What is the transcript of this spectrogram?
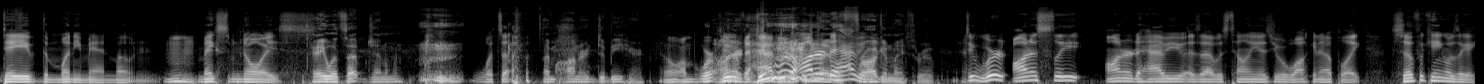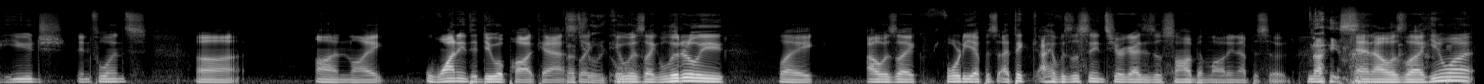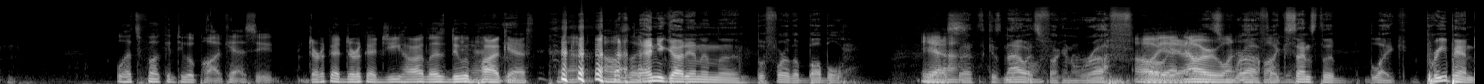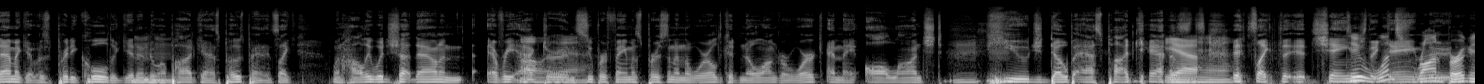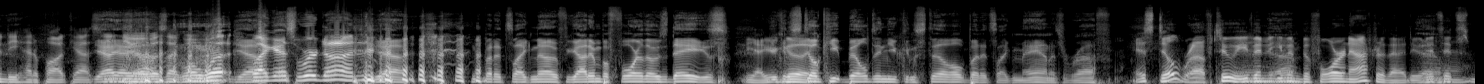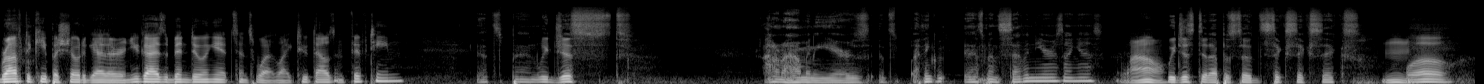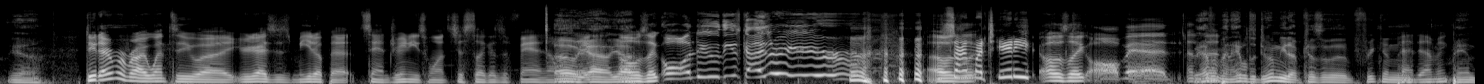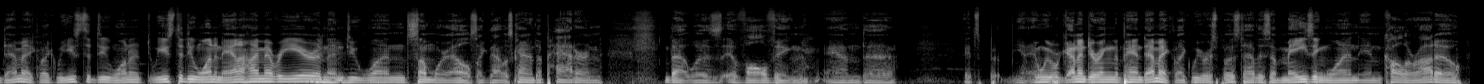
Dave the Money Man Moten. Mm. Make some noise. Hey, what's up, gentlemen? What's up? I'm honored to be here. Oh, I'm, we're Dude, honored to dude, have we're you. honored I to have have a frog in my throat. Dude, we're honestly honored to have you. As I was telling you as you were walking up, like Sofa King was like a huge influence uh, on like wanting to do a podcast. That's like really it was like literally like I was like 40 episodes. I think I was listening to your guys' Osama bin Laden episode. Nice. And I was like, you know what? Let's fucking do a podcast, dude. Durka, Durka, Jihad. Let's do a podcast. Yeah, I was like, and you got in in the before the bubble. Yeah. that's because now it's fucking rough. Oh, yeah, now It's everyone has a rough. Like since the like pre-pandemic, it was pretty cool to get into a Mhm. podcast. Post-pandemic, it's like when Hollywood shut down and every Oh, actor yeah. and super famous person in the world could no longer work, and they all launched mm. huge dope ass podcasts. Yeah. Yeah. it's like the it changed Dude, the once game. Ron dude. Burgundy had a podcast, Yeah, yeah, yeah. it was like, well, what? Yeah. Well, I guess we're done. yeah, but it's like no, if you got in before those days, Yeah, you can good. still keep building. You can still, but it's like man, it's rough. It's still rough too, even Yeah. even before and after that, dude. Yeah. It's it's rough to keep a show together, and you guys have been doing it since what, like 2015? It's been we just I don't know how many years. It's I think it's been seven years. I guess Wow. we just did episode six six six. Mm. Whoa. Yeah, Dude, I remember I went to uh, your guys' meetup at Sandrini's once, just like as a fan. Oh, like- yeah, yeah. I was like, oh, dude, these guys are here. I was Sign like- my titty. I was like, oh man. And we haven't been able to do a meetup because of the freaking Pandemic? Pandemic. Like we used to do one or we used to do one in Anaheim every year, and Mm-hmm. then do one somewhere else. Like that was kind of the pattern that was evolving, and uh, it's yeah. And we were gonna during the pandemic. Like we were supposed to have this amazing one in Colorado.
